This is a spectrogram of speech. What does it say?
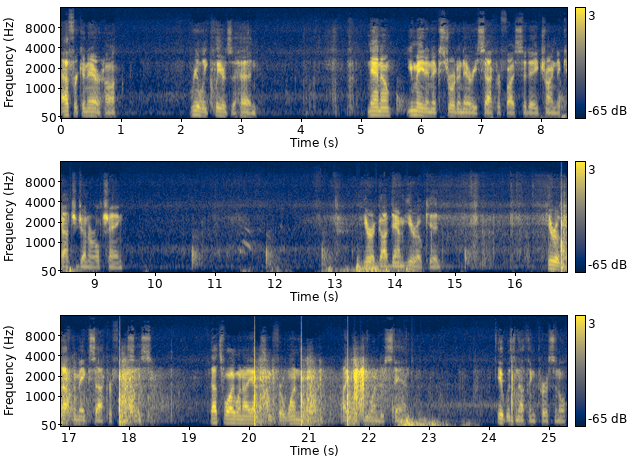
African air, huh? Really clears the head. Nano, you made an extraordinary sacrifice today trying to catch General Chang. You're a goddamn hero, kid. Heroes have to make sacrifices. That's why when I ask you for one more, I hope you understand. It was nothing personal.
